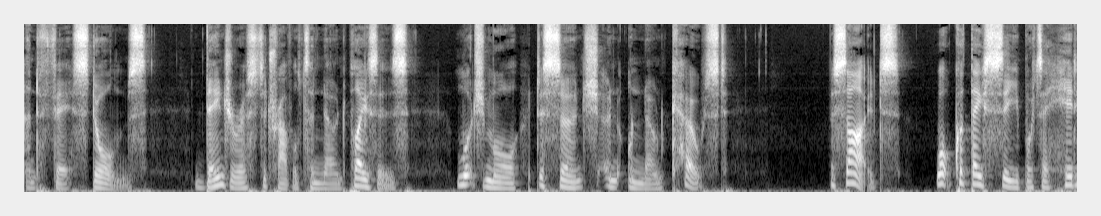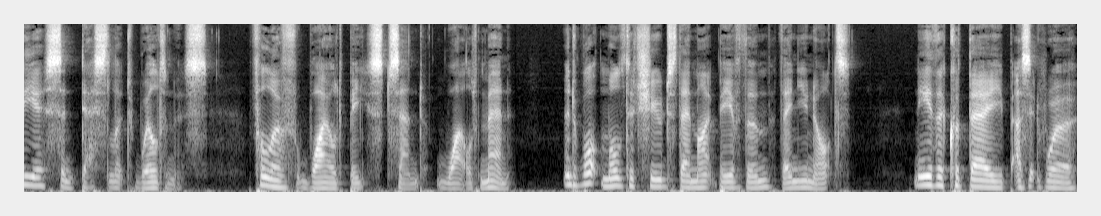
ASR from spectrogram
and fierce storms, dangerous to travel to known places, much more to search an unknown coast. Besides, what could they see but a hideous and desolate wilderness, full of wild beasts and wild men? And what multitudes there might be of them they knew not, Neither could they, as it were,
